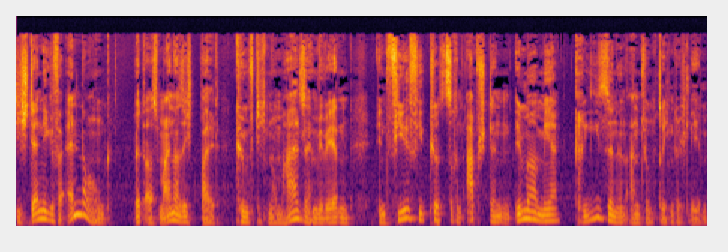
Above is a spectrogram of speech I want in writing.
Die ständige Veränderung wird aus meiner Sicht bald künftig normal sein. Wir werden in viel, viel kürzeren Abständen immer mehr Krisen in Anführungsstrichen durchleben.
